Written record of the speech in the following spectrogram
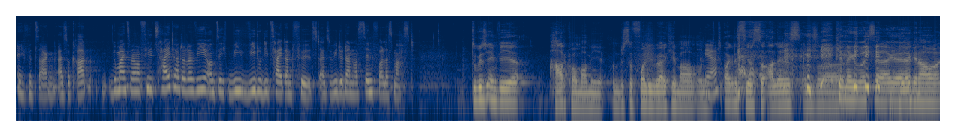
Ich würde sagen, also gerade, du meinst, wenn man viel Zeit hat oder wie und sich, wie, wie du die Zeit dann füllst, also wie du dann was Sinnvolles machst. Du bist irgendwie Hardcore-Mami und bist so voll die Working Mom und Ja. organisierst so alles und so. Kindergeburtstage. Ja, genau.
